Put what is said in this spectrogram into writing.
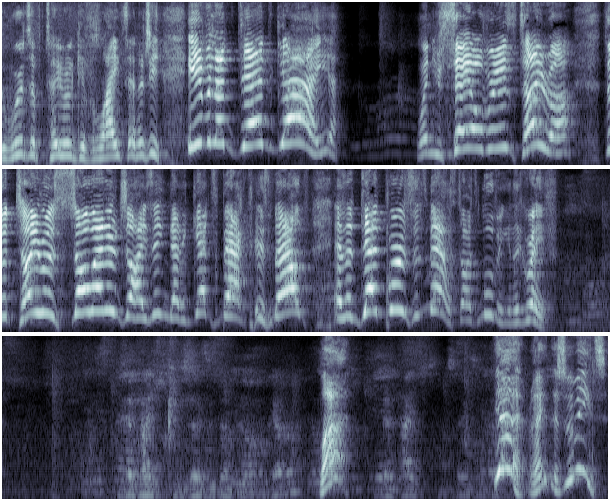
words of Torah give life, energy. Even a dead guy, when you say over his Torah, the Torah is so energizing that it gets back to his mouth, and the dead person's mouth starts moving in the grave. What? Yeah, right? That's what it means.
